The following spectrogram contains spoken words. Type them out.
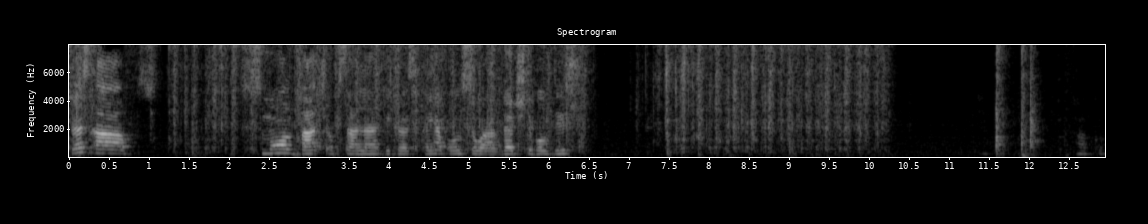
Just a small batch of salad because I have also a vegetable dish. Okay.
